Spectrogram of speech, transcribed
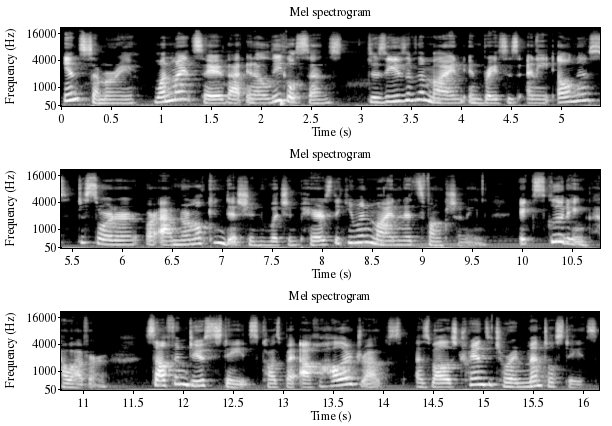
In summary, one might say that in a legal sense, disease of the mind embraces any illness, disorder, or abnormal condition which impairs the human mind in its functioning, excluding, however, self induced states caused by alcohol or drugs, as well as transitory mental states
